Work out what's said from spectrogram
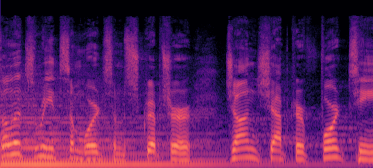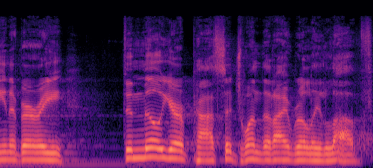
So let's read some words from Scripture. John chapter 14, a very familiar passage, one that I really love.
